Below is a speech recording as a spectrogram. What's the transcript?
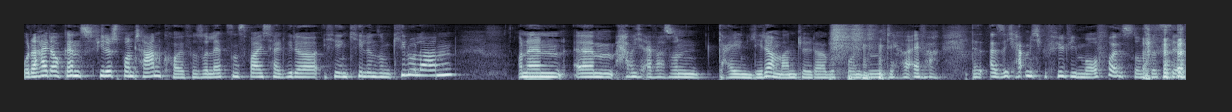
Oder halt auch ganz viele Spontankäufe. So letztens war ich halt wieder hier in Kiel in so einem Kiloladen und dann ähm, habe ich einfach so einen geilen Ledermantel da gefunden. Der war einfach, der, also ich habe mich gefühlt wie Morpheus so ein bisschen.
